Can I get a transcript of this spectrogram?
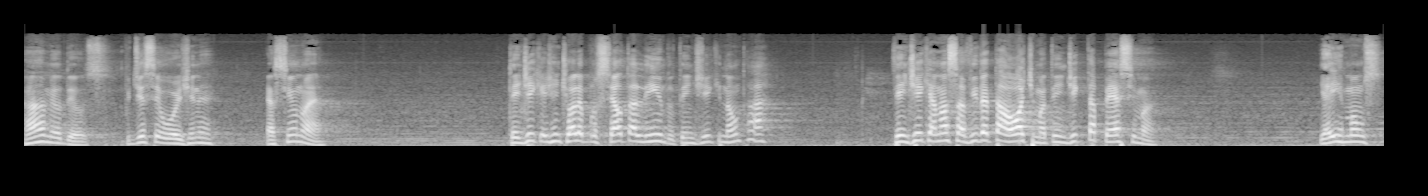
ah meu Deus, podia ser hoje, né? É assim ou não é? Tem dia que a gente olha para o céu, está lindo, tem dia que não está. Tem dia que a nossa vida está ótima, tem dia que está péssima. E aí, irmãos,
